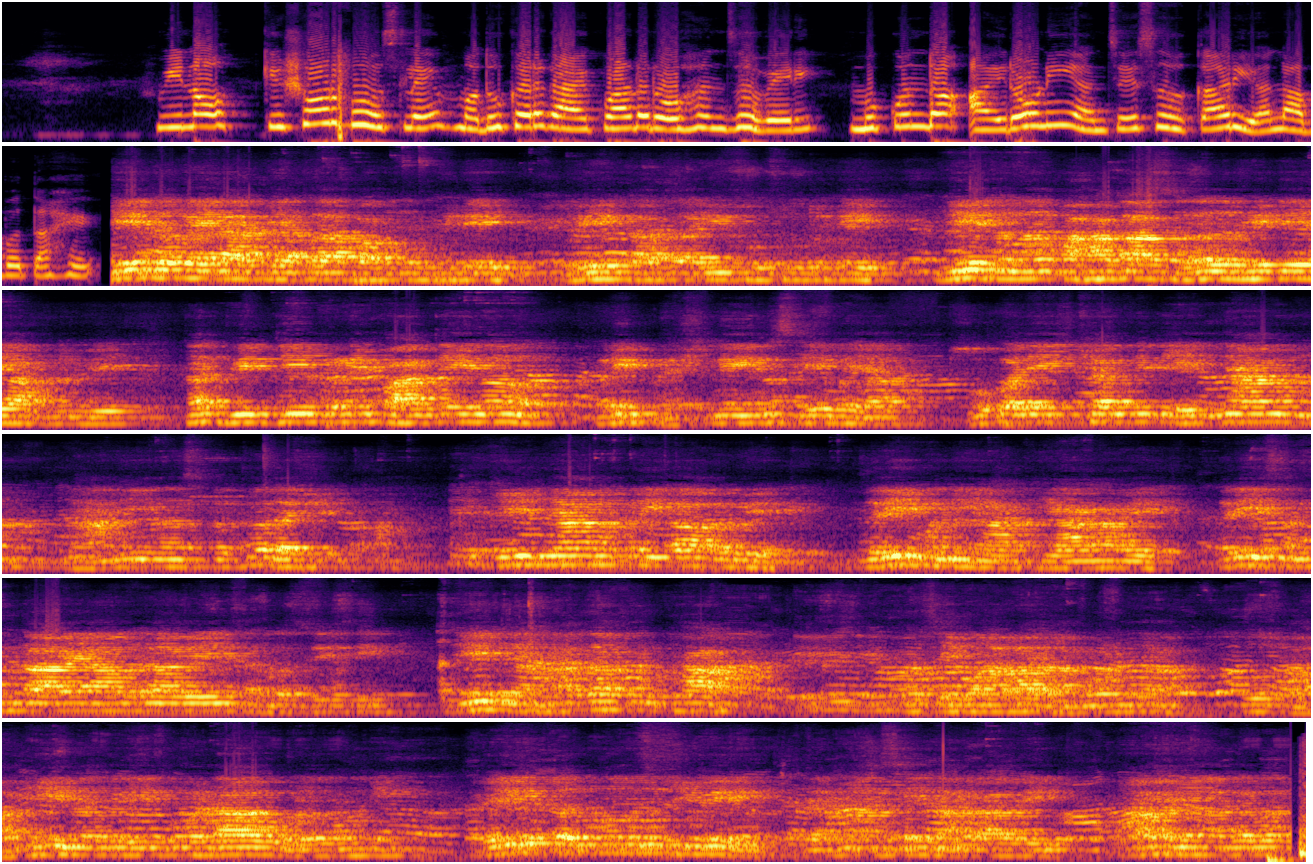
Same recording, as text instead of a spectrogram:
Vinod Kishor Bhosale Madhukar Gaikwad Rohan Zaveri Mukund Aironi यांचे सहकार्य लाभत आहे. ज्ञान जरी मनी आख्यानावे तरी संताया वदावे सर्वसेसी जे ज्ञानाचा पुठा सेवाला रामवंता तो स्वाधीन करी वडा वळवणी एक तत्व जीवे जनासी लागावे. आम्ही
